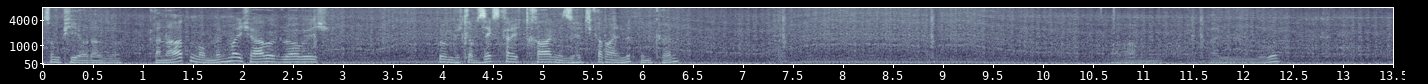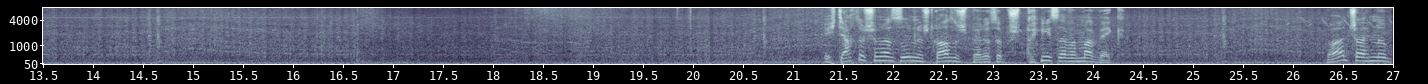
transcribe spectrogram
Zum Pier oder so. Granaten, Moment mal, ich habe, glaube ich... Ich glaube, sechs kann ich tragen, also hätte ich gerade mal einen mitnehmen können. Ich dachte schon, dass es so eine Straßensperre ist, deshalb springe ich es einfach mal weg. War anscheinend eine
